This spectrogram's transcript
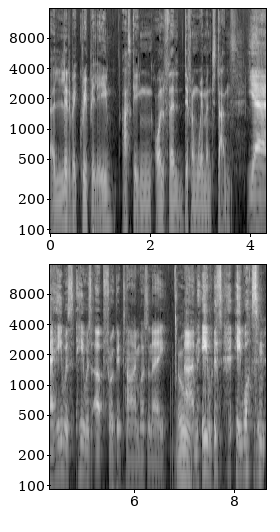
a little bit creepily asking all of the different women to dance. Yeah, he was he was up for a good time, wasn't he? Ooh. And he was he wasn't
